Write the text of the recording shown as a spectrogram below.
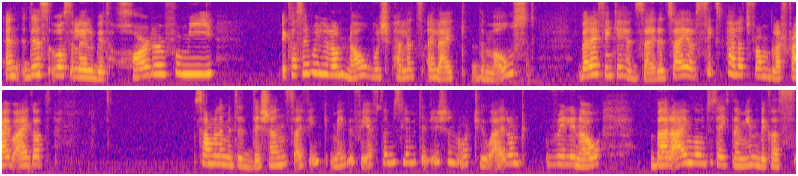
and this was a little bit harder for me because I really don't know which palettes I like the most but I think I have decided. So I have six palettes from Blush Tribe. I got some limited editions. I think maybe three of them is limited edition or two. I don't really know. But I'm going to take them in because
